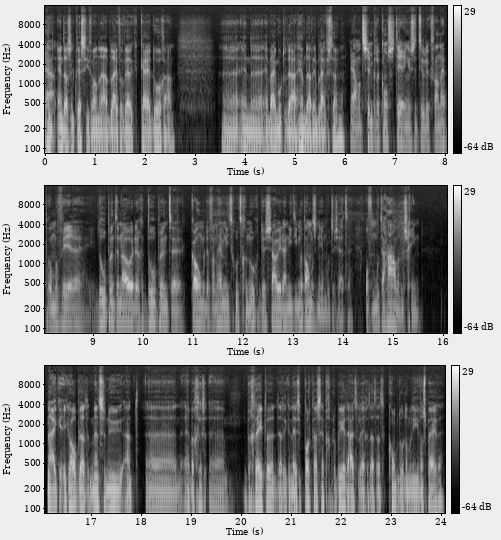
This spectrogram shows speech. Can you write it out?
Ja. En, en dat is een kwestie van eh, aan blijven werken, keihard doorgaan. Eh, en, eh, en wij moeten daar, hem daarin blijven steunen. Ja, want simpele constatering is natuurlijk van hè, promoveren, doelpunten nodig, doelpunten komen er van hem niet goed genoeg. Dus zou je daar niet iemand anders neer moeten zetten? Of moeten halen misschien? Nou, ik, ik hoop dat mensen nu aan het, hebben ges- begrepen dat ik in deze podcast heb geprobeerd uit te leggen dat dat komt door de manier van spelen.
